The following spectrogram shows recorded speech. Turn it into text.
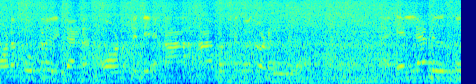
ഓണപ്പൂക്കളം ഇട്ടാണ് ഓണത്തിന്റെ ആഘോഷങ്ങൾ തുടങ്ങുന്നത്. എല്ലാ ദിവസവും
